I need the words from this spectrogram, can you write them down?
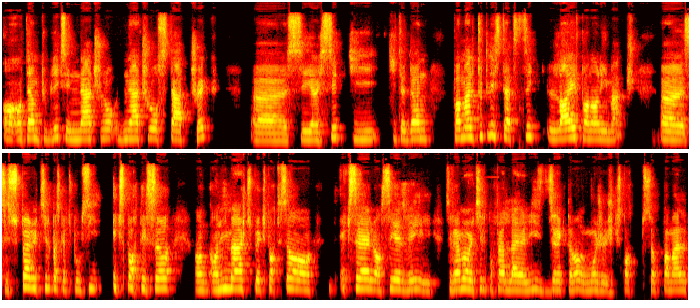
en, termes publics, c'est Natural, Natural Stat Trick. Euh, c'est un site qui, te donne pas mal toutes les statistiques live pendant les matchs. Euh, c'est super utile parce que tu peux aussi exporter ça en, en image, tu peux exporter ça en Excel, en CSV. C'est vraiment utile pour faire de l'analyse directement. Donc, moi, j'exporte ça pas mal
